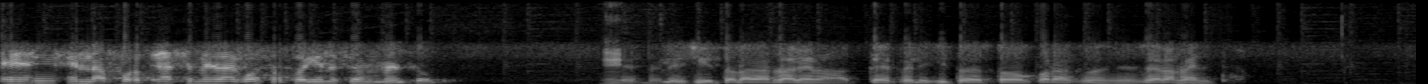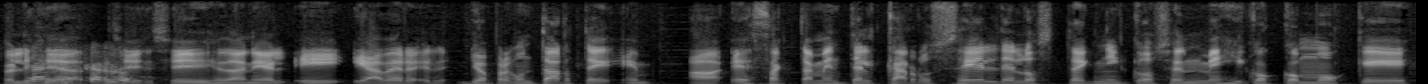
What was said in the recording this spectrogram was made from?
en, la oportunidad que me da Guatatoya en este momento. Te felicito, la verdad, te felicito de todo corazón, sinceramente. Felicidades. Sí, Daniel. Y, a ver, yo preguntarte em, exactamente el carrusel de los técnicos en México como que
